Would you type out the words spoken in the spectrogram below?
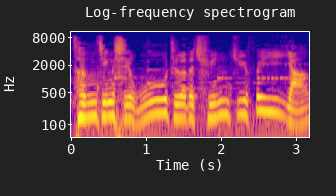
曾经是舞者的群居飞扬；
